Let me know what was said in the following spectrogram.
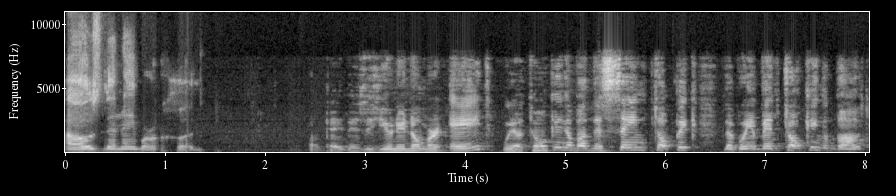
How's the neighborhood? Okay, this is unit number eight. We are talking about the same topic that we have been talking about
